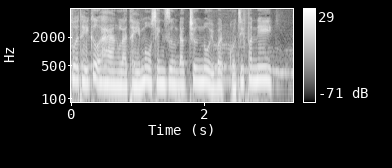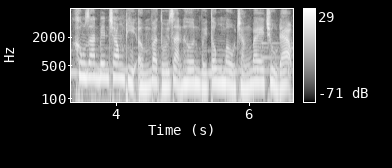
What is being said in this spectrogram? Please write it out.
Vừa thấy cửa hàng là thấy màu xanh dương đặc trưng nổi bật của Tiffany. Không gian bên trong thì ấm và tối giản hơn với tông màu trắng be chủ đạo.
